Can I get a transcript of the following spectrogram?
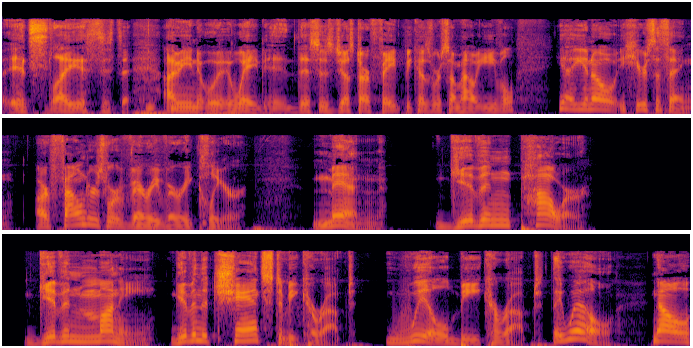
It's like, it's just, I mean, wait, this is just our fate because we're somehow evil? Yeah, you know, here's the thing our founders were very, very clear. Men, given power, given money, given the chance to be corrupt, will be corrupt. They will. Now,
